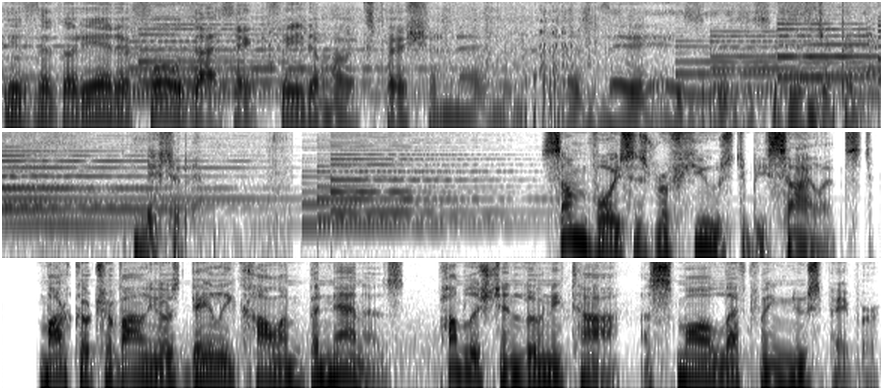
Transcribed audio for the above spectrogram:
If the Corriere falls, I think freedom of expression is, is, is, is, is in jeopardy in Italy. Some voices refuse to be silenced. Marco Travaglio's daily column Bananas, published in L'Unità, a small left-wing newspaper,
